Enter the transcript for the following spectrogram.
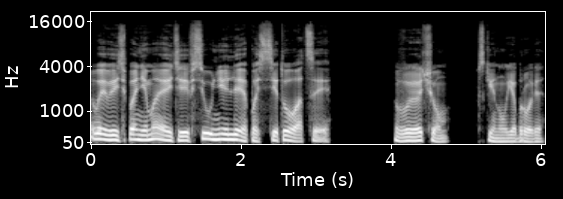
вы ведь понимаете всю нелепость ситуации?» «Вы о чем? вскинул я брови.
